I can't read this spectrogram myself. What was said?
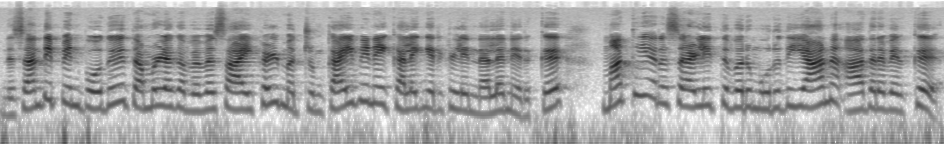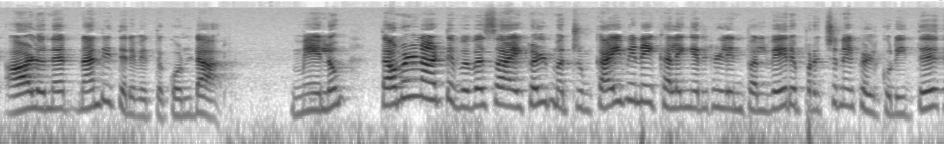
இந்த சந்திப்பின் போது தமிழக விவசாயிகள் மற்றும் கைவினை கலைஞர்களின் நலனிற்கு மத்திய அரசு அளித்து வரும் உறுதியான ஆதரவிற்கு ஆளுநர் நன்றி தெரிவித்துக் கொண்டார். மேலும் தமிழ்நாட்டு விவசாயிகள் மற்றும் கைவினை கலைஞர்களின் பல்வேறு பிரச்சினைகள் குறித்து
